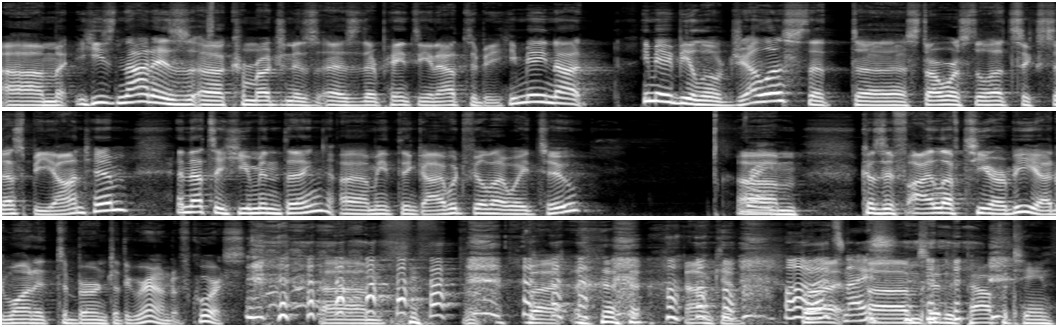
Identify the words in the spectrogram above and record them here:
um, he's not as uh, curmudgeon as, as they're painting it out to be he may not he may be a little jealous that uh, Star Wars still had success beyond him, and that's a human thing. Uh, I mean, think I would feel that way too. Right. Um, because if I left TRB, I'd want it to burn to the ground, of course. um, but no, I'm kidding. Oh, that's nice. Um, So did Palpatine.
